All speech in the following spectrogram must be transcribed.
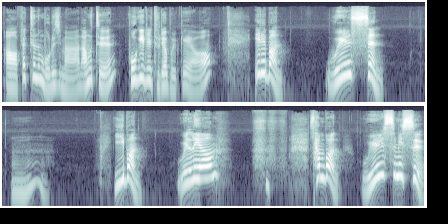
어, 팩트는 모르지만 아무튼 보기를 드려 볼게요. 1번 윌슨 음. 2번 윌리엄 3번 윌 스미스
